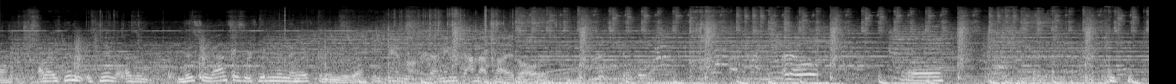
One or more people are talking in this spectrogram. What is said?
Ja. Aber ich nehme, ich nehme, also willst du ein ganzes? Ich würde nur eine Hälfte nehmen sogar. Ich nehme, dann nehme ich anderthalb auf. Hallo. So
